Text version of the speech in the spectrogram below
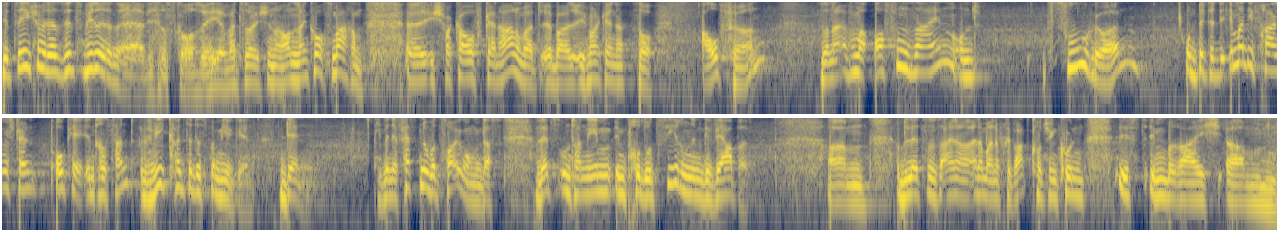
Jetzt sehe ich schon wieder, sitzen viele, das, äh, Wissenskurse hier, was soll ich einen Online-Kurs machen? Äh, ich verkaufe keine Ahnung was, aber ich mache keine. So, aufhören, sondern einfach mal offen sein und zuhören und bitte immer die Frage stellen, okay, interessant, wie könnte das bei mir gehen? Denn ich bin der festen Überzeugung, dass selbst Unternehmen im produzierenden Gewerbe, ähm, letztens einer, einer meiner Privatcoaching-Kunden ist im Bereich ähm,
